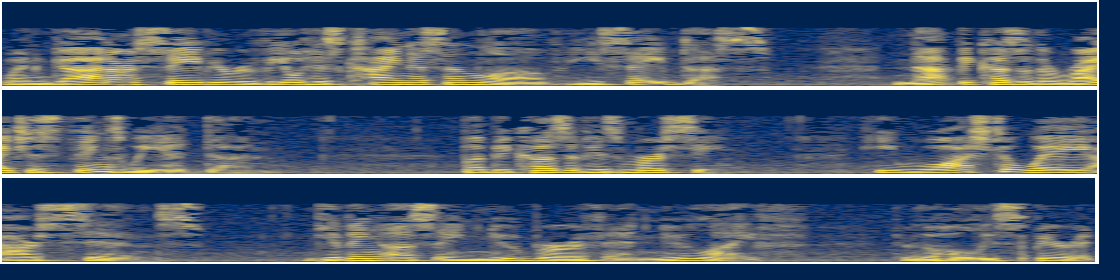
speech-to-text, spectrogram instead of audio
when God our Savior revealed his kindness and love, he saved us, not because of the righteous things we had done, but because of his mercy. He washed away our sins, giving us a new birth and new life through the Holy Spirit.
